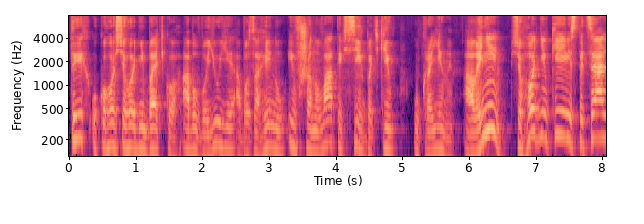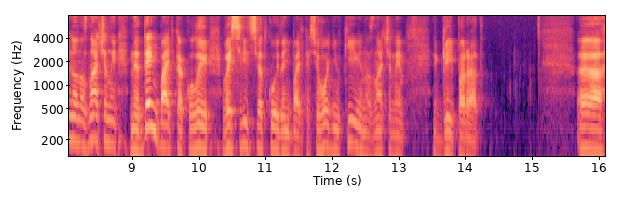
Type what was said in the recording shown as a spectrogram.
тих, у кого сьогодні батько або воює, або загинув, і вшанувати всіх батьків України. Але ні, сьогодні в Києві спеціально назначений не День батька, коли весь світ святкує День батька. Сьогодні в Києві назначений гей-парад. Е,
